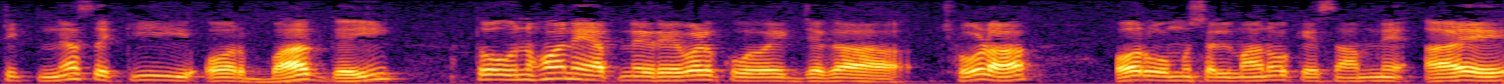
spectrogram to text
ٹک نہ سکی اور بھاگ گئی تو انہوں نے اپنے ریوڑ کو ایک جگہ چھوڑا اور وہ مسلمانوں کے سامنے آئے،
